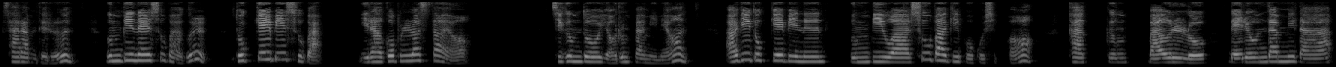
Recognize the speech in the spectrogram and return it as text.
사람들은 은빈의 수박을 도깨비 수박이라고 불렀어요. 지금도 여름밤이면 아기 도깨비는 은비와 수박이 보고 싶어 가끔 마을로 내려온답니다.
